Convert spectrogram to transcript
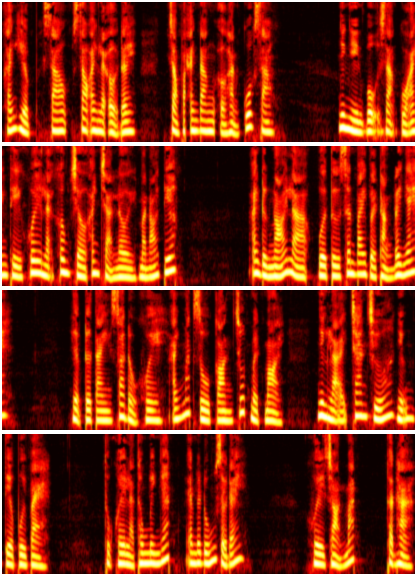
Khánh Hiệp sao sao anh lại ở đây? Chẳng phải anh đang ở Hàn Quốc sao? Nhưng nhìn bộ dạng của anh thì Khuê lại không chờ anh trả lời mà nói tiếp. Anh đừng nói là vừa từ sân bay về thẳng đây nhé. Hiệp đưa tay xoa đầu Khuê, ánh mắt dù còn chút mệt mỏi nhưng lại chan chứa những tia vui vẻ. Thục Khuê là thông minh nhất, em nói đúng rồi đấy. Khuê tròn mắt. Thật hả?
